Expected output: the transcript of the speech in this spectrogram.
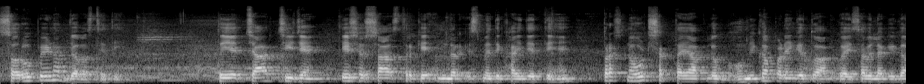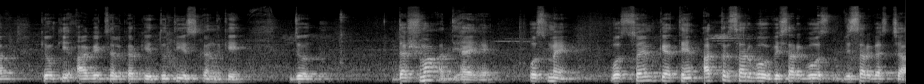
स्वरूपेण व्यवस्थिति। तो ये चार चीज़ें इस शास्त्र के अंदर इसमें दिखाई देते हैं। प्रश्न उठ सकता है आप लोग भूमिका पढ़ेंगे तो आपको ऐसा भी लगेगा क्योंकि आगे चल कर के द्वितीय स्कंद के जो दसवां अध्याय है उसमें वो स्वयं कहते हैं अत्र सर्गो विसर्गो विसर्गश्चा।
